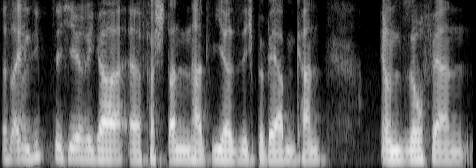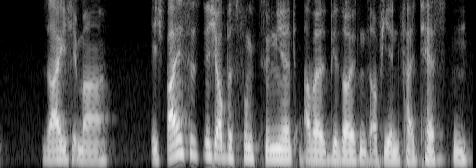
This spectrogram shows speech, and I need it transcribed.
dass ein 70-Jähriger äh, verstanden hat, wie er sich bewerben kann. Insofern sage ich immer, ich weiß es nicht, ob es funktioniert, aber wir sollten es auf jeden Fall testen.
